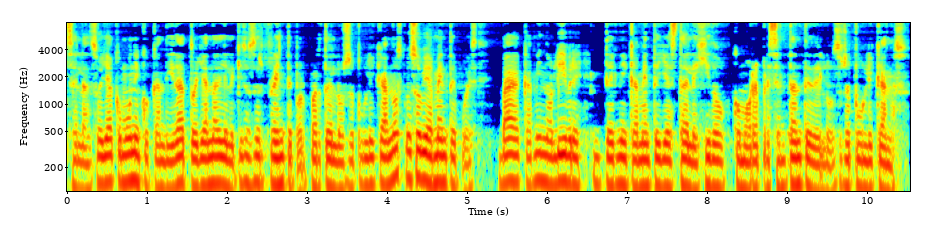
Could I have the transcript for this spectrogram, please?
se lanzó ya como único candidato, ya nadie le quiso hacer frente por parte de los republicanos, pues obviamente pues va a camino libre, técnicamente ya está elegido como representante de los republicanos.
